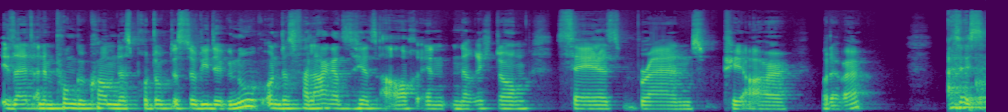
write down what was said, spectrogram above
ihr seid jetzt an den Punkt gekommen, das Produkt ist solide genug und das verlagert sich jetzt auch in, in eine Richtung Sales, Brand, PR, whatever? Also es,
